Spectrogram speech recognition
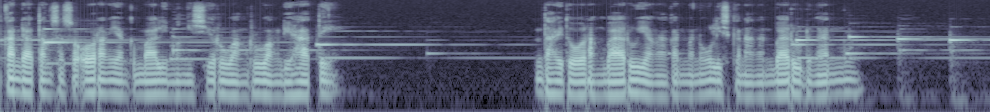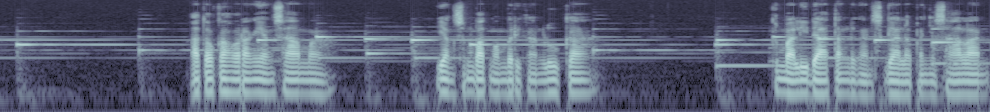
akan datang seseorang yang kembali mengisi ruang-ruang di hati. Entah itu orang baru yang akan menulis kenangan baru denganmu, ataukah orang yang sama yang sempat memberikan luka kembali datang dengan segala penyesalan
